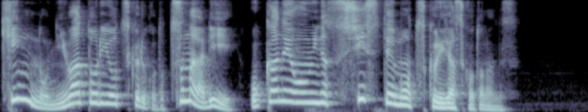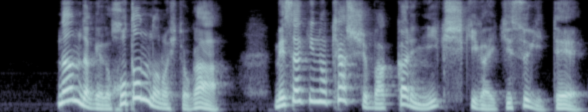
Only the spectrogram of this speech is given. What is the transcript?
金の鶏を作ること。つまり、お金を生み出すシステムを作り出すことなんです。なんだけど、ほとんどの人が、目先のキャッシュばっかりに意識が行き過ぎて、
